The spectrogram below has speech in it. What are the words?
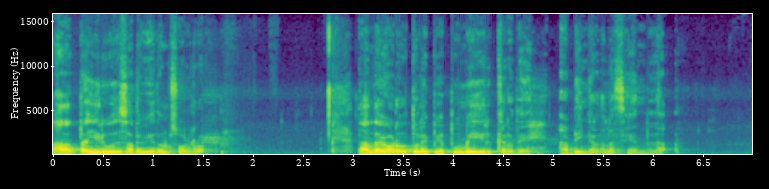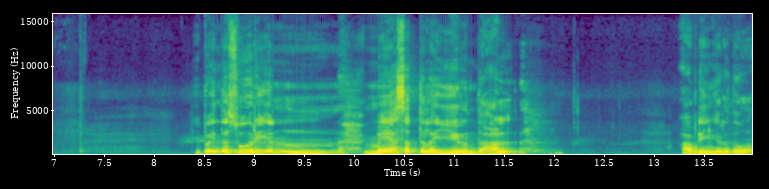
அதைத்தான் இருபது சதவீதம் சொல்கிறோம் தந்தையோட ஒத்துழைப்பு எப்பவுமே இருக்கிறது அப்படிங்கிறதெல்லாம் சேர்ந்து தான் இப்போ இந்த சூரியன் மேசத்தில் இருந்தால் அப்படிங்கிறதும்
